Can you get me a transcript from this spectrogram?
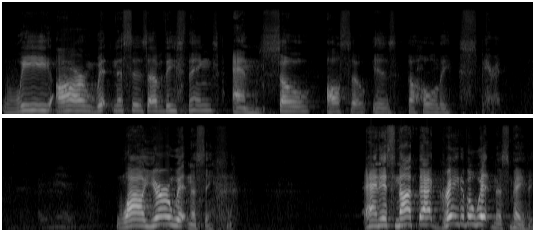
We are witnesses of these things and so also is the Holy Spirit. Amen. While you're witnessing and it's not that great of a witness maybe.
